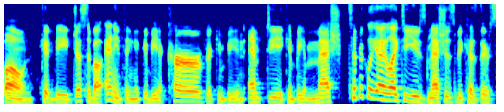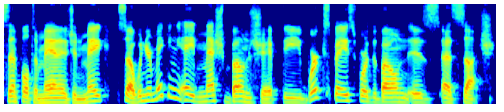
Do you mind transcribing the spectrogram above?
bone. It could be just about anything. It could be a curve, it can be an empty, it can be a mesh. Typically I like to use meshes because they're simple to manage and make. So when you're making a mesh bone shape, the workspace for the bone is as such.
